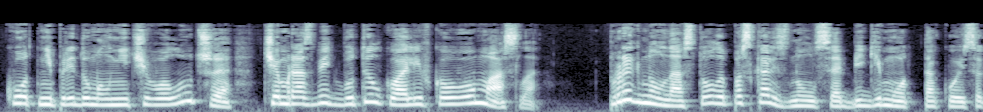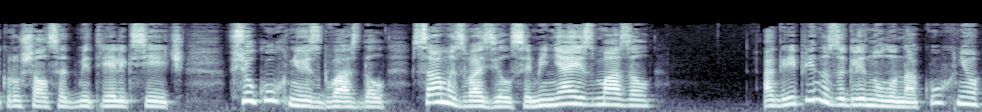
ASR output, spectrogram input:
кот не придумал ничего лучше, чем разбить бутылку оливкового масла. Прыгнул на стол и поскользнулся. Бегемот такой, сокрушался Дмитрий Алексеевич. Всю кухню изгваздал, сам извозился, меня измазал. Агриппина заглянула на кухню,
